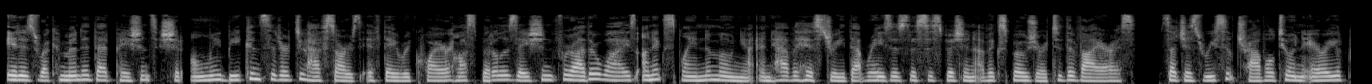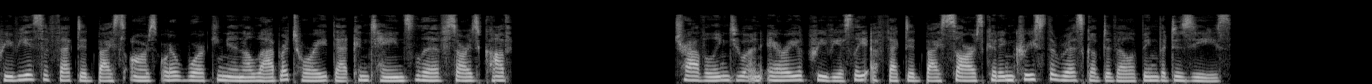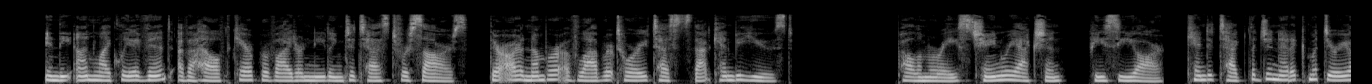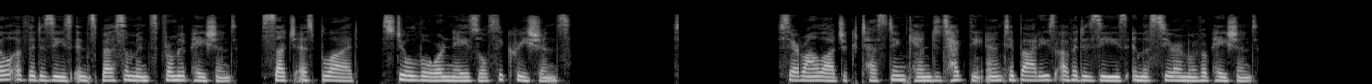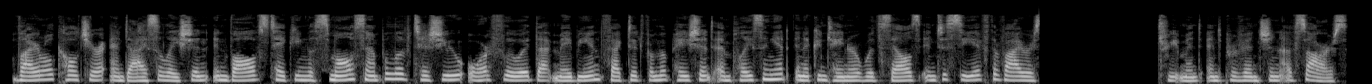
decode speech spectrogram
It is recommended that patients should only be considered to have SARS if they require hospitalization for otherwise unexplained pneumonia and have a history that raises the suspicion of exposure to the virus, such as recent travel to an area previous affected by SARS or working in a laboratory that contains live SARS CoV. Traveling to an area previously affected by SARS could increase the risk of developing the disease. In the unlikely event of a healthcare provider needing to test for SARS, there are a number of laboratory tests that can be used. Polymerase chain reaction, PCR, can detect the genetic material of the disease in specimens from a patient, such as blood, stool, or nasal secretions. Serologic testing can detect the antibodies of a disease in the serum of a patient. Viral culture and isolation involves taking a small sample of tissue or fluid that may be infected from a patient and placing it in a container with cells in to see if the virus. Treatment and prevention of SARS.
